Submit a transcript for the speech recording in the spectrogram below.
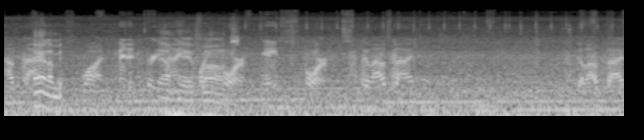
Outside. And I'm One minute. Damn headphones. 39.4. Eight. Four. Still outside. Still outside.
